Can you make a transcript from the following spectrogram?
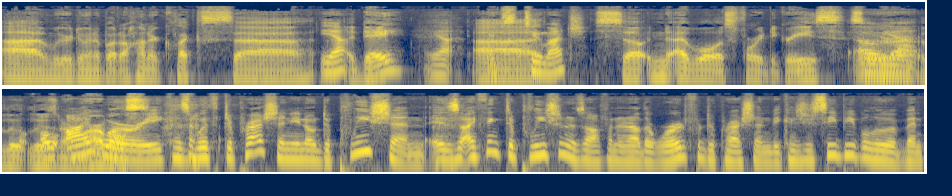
Uh, we were doing about hundred clicks uh, Yeah. a day. Yeah, it's Uh, too much. So well, it's forty degrees. So oh we were yeah. lo- oh, losing our I marbles. worry because with depression, you know, depletion is. I think depletion is often another word for depression because you see people who have been,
